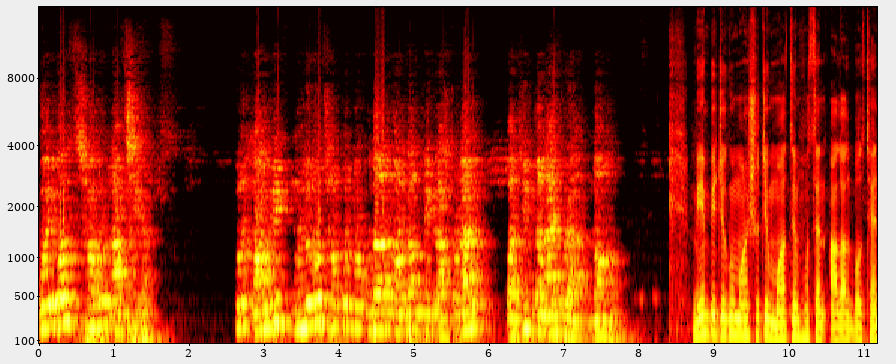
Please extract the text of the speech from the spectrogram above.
গৈবল সহ নাৎসিরা। কোন মানবিক মূল্যবোধ সম্পন্ন উদার গণতান্ত্রিক রাষ্ট্রনায়ক বা চিন্তা নায়করা নন বিএনপি যুগ্ম মহাসচিব মোয়াজ্জেম হোসেন আলাল বলছেন,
